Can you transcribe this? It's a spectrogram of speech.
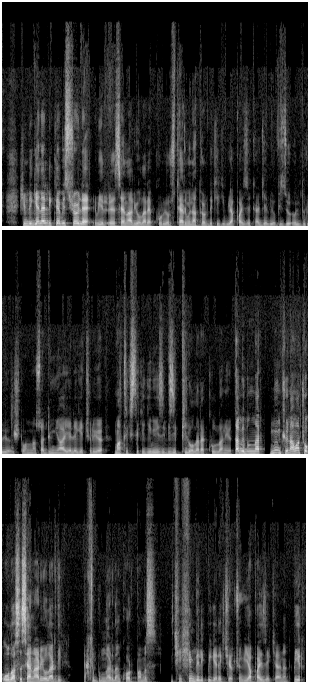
Şimdi genellikle biz şöyle bir e, senaryolar hep kuruyoruz. Terminatördeki gibi yapay zeka geliyor bizi öldürüyor. İşte ondan sonra dünyayı ele geçiriyor. Matrix'teki gibi bizi, bizi pil olarak kullanıyor. Tabii bunlar mümkün ama çok olası senaryolar değil. Yani bunlardan korkmamız için şimdilik bir gerekçe yok. Çünkü yapay zekanın bir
